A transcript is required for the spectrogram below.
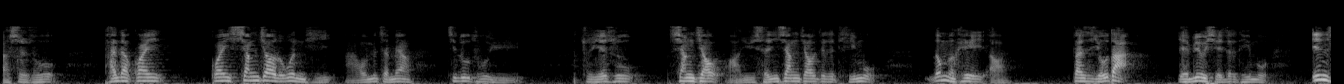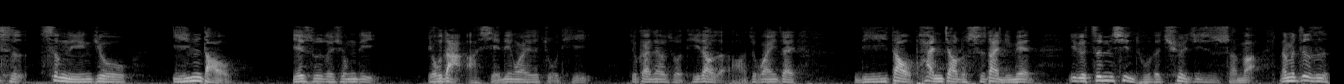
啊使徒。谈到关于关于相交的问题啊，我们怎么样基督徒与主耶稣相交啊，与神相交这个题目，那么可以啊，但是犹大也没有写这个题目，因此圣灵就引导耶稣的兄弟犹大啊写另外一个主题，就刚才我所提到的啊，就关于在离道叛教的时代里面，一个真信徒的确据是什么？那么这是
